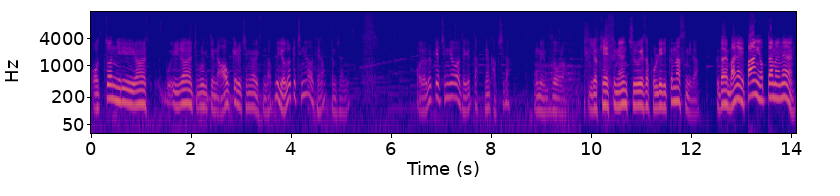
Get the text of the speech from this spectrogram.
어떤 일이 일어날 수- 뭐 일어날지 모르기 때문에 아홉 개를 챙겨가겠습니다. 근데 여덟 개 챙겨가도 되나? 잠시만요. 어 여덟 개 챙겨가도 되겠다. 그냥 갑시다. 어메 무서워라. 이렇게 했으면 지옥에서 볼 일이 끝났습니다. 그 다음에 만약에 빵이 없다면은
